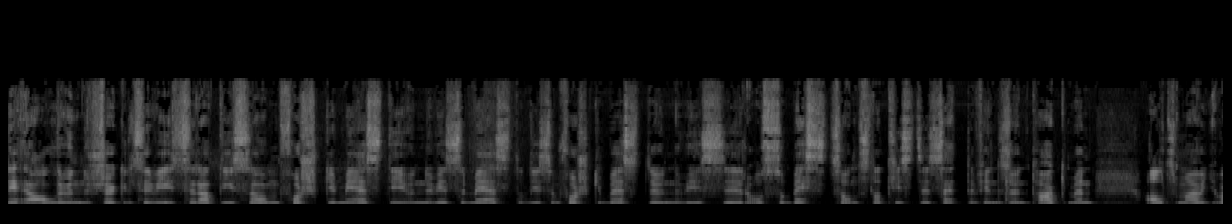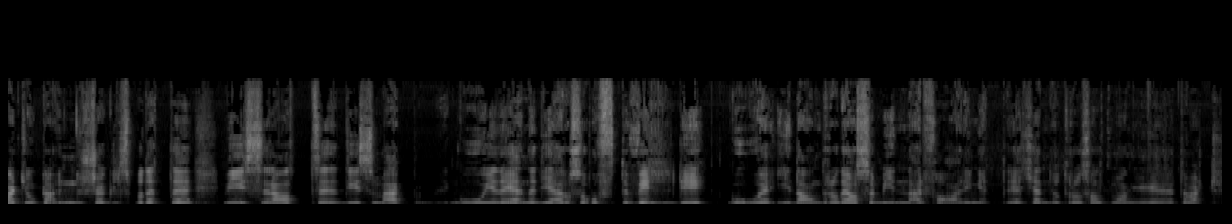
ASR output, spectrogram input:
det. Alle undersøkelser viser at de som forsker mest, de underviser mest. Og de som forsker best, underviser også best, sånn statistisk sett. Det finnes unntak. Men alt som har vært gjort av undersøkelser på dette, viser at eh, de som er gode i det ene, de er også ofte veldig gode i det andre. Og det er også min erfaring. Jeg kjenner jo tross alt mange etter hvert.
